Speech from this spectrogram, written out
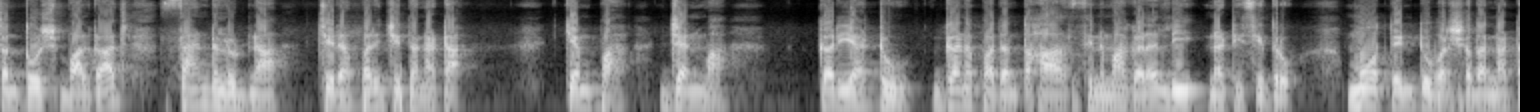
ಸಂತೋಷ್ ಬಾಲ್ರಾಜ್ ಸ್ಯಾಂಡಲ್ವುಡ್ನ ಚಿರಪರಿಚಿತ ನಟ. ಕೆಂಪ, ಜನ್ಮ, ಕರಿಯ ಟು ಗಣಪದಂತಹ ಸಿನಿಮಾಗಳಲ್ಲಿ ನಟಿಸಿದರು. ಮೂವತ್ತೆಂಟು ವರ್ಷದ ನಟ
